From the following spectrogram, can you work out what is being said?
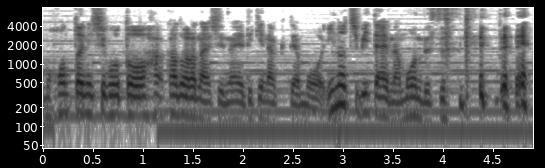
もう本当に仕事をはかどらないしね、できなくて、もう命みたいなもんですって言ってね、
